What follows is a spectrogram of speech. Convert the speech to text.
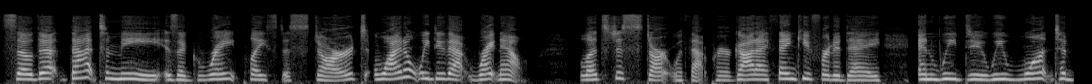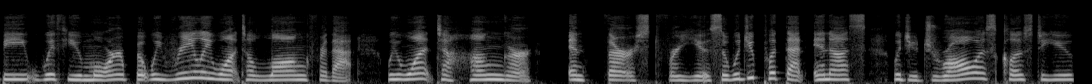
So that that to me is a great place to start. Why don't we do that right now? Let's just start with that prayer. God, I thank you for today. And we do. We want to be with you more, but we really want to long for that. We want to hunger and thirst for you. So would you put that in us? Would you draw us close to you?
